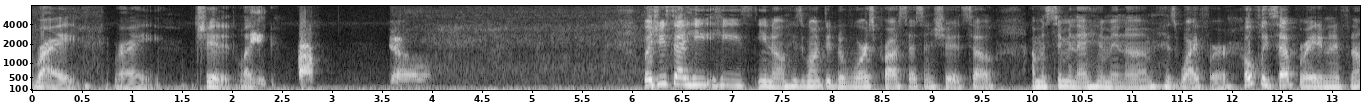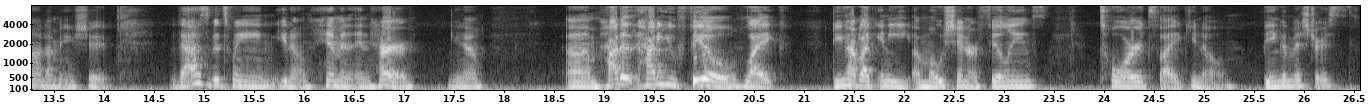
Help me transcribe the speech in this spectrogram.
right, right, shit, like. Yo, But you said he he's you know he's going through divorce process and shit. So I'm assuming that him and um his wife are hopefully separated, and if not, I mean shit, that's between you know him and, and her. You know, um how do how do you feel like? Do you have like any emotion or feelings towards like you know being a mistress?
